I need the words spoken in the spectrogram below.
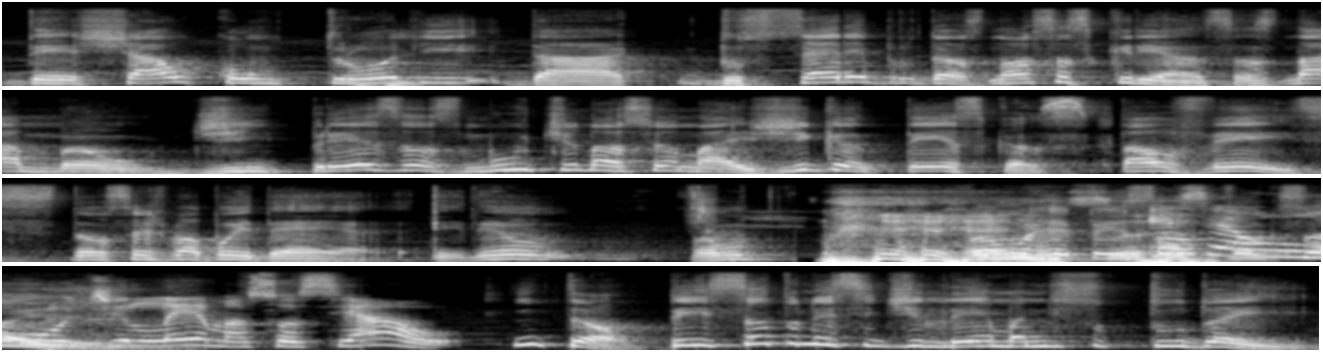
deixar o controle da, do cérebro das nossas crianças na mão de empresas multinacionais gigantescas, talvez não seja uma boa ideia, entendeu? Vamos, vamos repensar Esse um pouco isso aí. Esse é o dilema social? Então, pensando nesse dilema, nisso tudo aí,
